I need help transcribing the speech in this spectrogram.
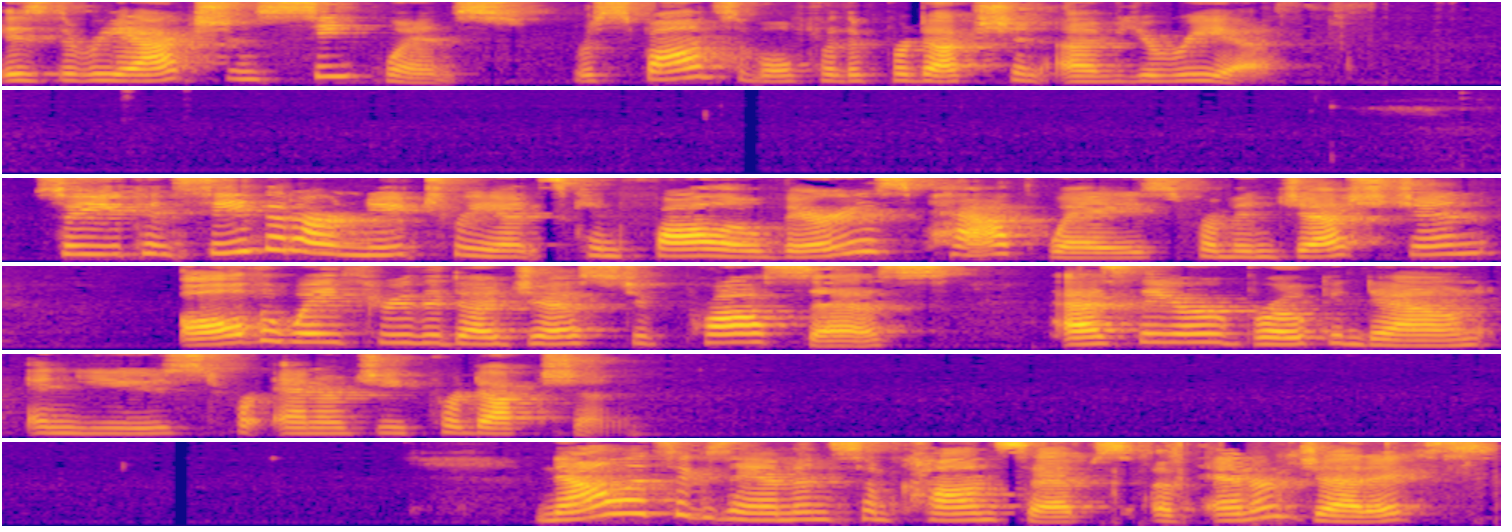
is the reaction sequence responsible for the production of urea. So you can see that our nutrients can follow various pathways from ingestion all the way through the digestive process as they are broken down and used for energy production. Now let's examine some concepts of energetics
